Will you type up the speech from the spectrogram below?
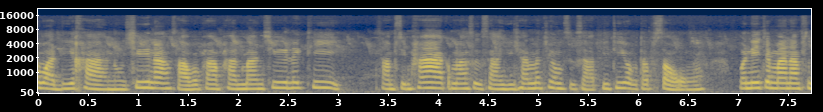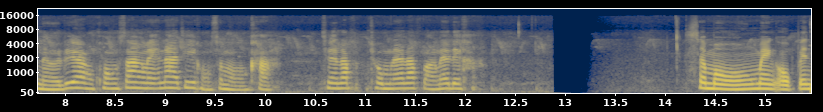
สวัสดีค่ะ หนูชื่อนางสาวประภาพันธ์บานชื่อเลขที่ 35กำลังศึกษาอยู่ชั้นมัธยมศึกษาปีที่6ทับ2วันนี้จะมานำเสนอเรื่องโครงสร้างและหน้าที่ของสมองค่ะ เชิญรับชมและรับฟังได้เลยค่ะ สมองแบ่งออกเป็น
